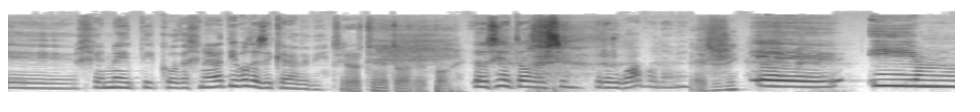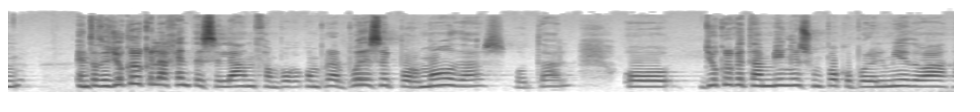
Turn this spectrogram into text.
eh, genético degenerativo desde que era bebé. Se los tiene todos el pobre. Lo tiene todo, sí, pero es guapo también. Eso sí. Y mm, entonces yo creo que la gente se lanza un poco a comprar, puede ser por modas o tal, o yo creo que también es un poco por el miedo a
